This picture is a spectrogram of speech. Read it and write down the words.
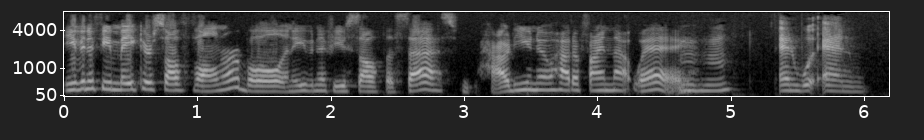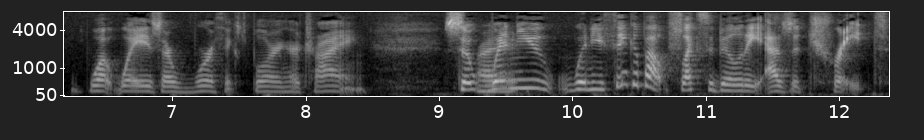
Even if you make yourself vulnerable and even if you self-assess, how do you know how to find that way? Mm-hmm. And w- and what ways are worth exploring or trying? So right. when you when you think about flexibility as a trait,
